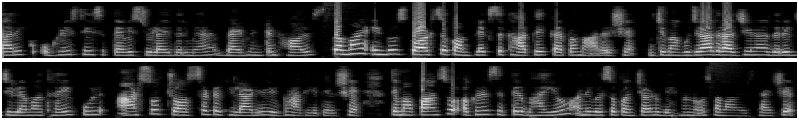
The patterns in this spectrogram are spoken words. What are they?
તારીખ ઓગણીસથી સત્યાવીસ જુલાઈ દરમિયાન badminton hall Sama indoor sports complex ખાતે કરવામાં આવે છે, જેમાં ગુજરાત રાજ્યના દરેક જિલ્લામાં થઈ કુલ આઠસો ચોસઠ ખેલાડીઓએ ભાગ લીધેલ છે. તેમાં પાંચસો ઓગણસિત્તેર ભાઈઓ અને બસો પંચાણું બહેનોનો સમાવેશ થાય છે.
